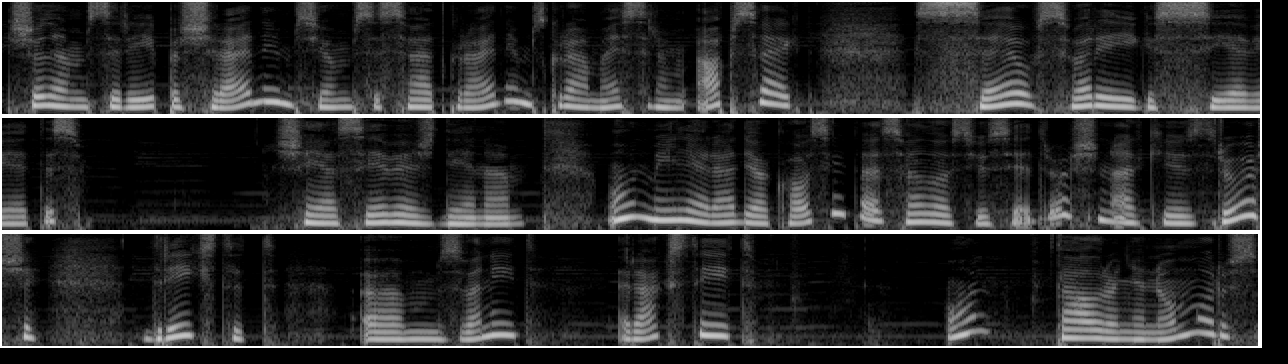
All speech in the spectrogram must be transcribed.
Šodien mums ir īpašs raidījums, jums ir svētku raidījums, kurā mēs varam apsveikt sev svarīgas sievietes šajā sieviešu dienā. Un, mīļie radio klausītāji, vēlos jūs iedrošināt, ka jūs droši drīkstat um, zvanīt, rakstīt, un tālruņa numurus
